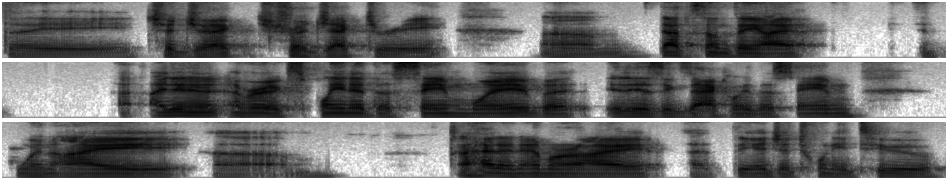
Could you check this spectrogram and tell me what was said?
the traje- trajectory. Um, that's something I, I didn't ever explain it the same way, but it is exactly the same. When I um, I had an MRI at the age of 22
